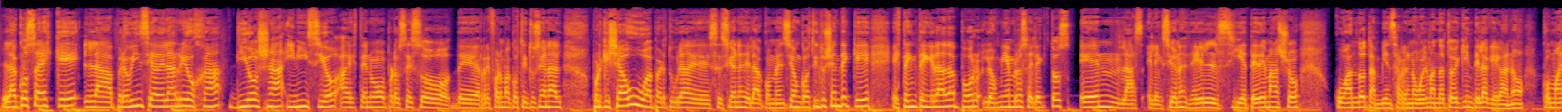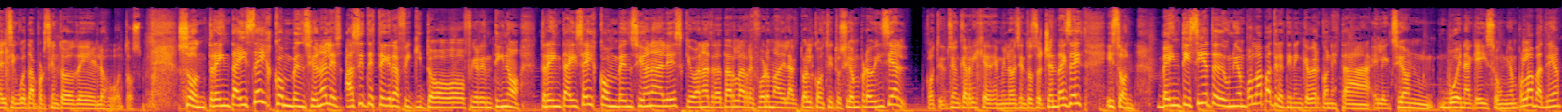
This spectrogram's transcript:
La cosa es que la provincia de La Rioja dio ya inicio a este nuevo proceso de reforma constitucional porque ya hubo apertura de sesiones de la Convención Constituyente que está integrada por los miembros electos en las elecciones del 7 de mayo cuando también se renovó el mandato de Quintela, que ganó con más del 50% de los votos. Son 36 convencionales, hacete este grafiquito, Fiorentino, 36 convencionales que van a tratar la reforma de la actual constitución provincial, constitución que rige desde 1986, y son 27 de Unión por la Patria, tienen que ver con esta elección buena que hizo Unión por la Patria.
